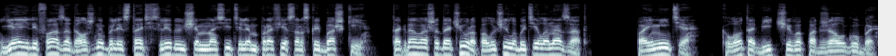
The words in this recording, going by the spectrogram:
Я или Фаза должны были стать следующим носителем профессорской башки. Тогда ваша дочура получила бы тело назад. Поймите, Клод обидчиво поджал губы.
